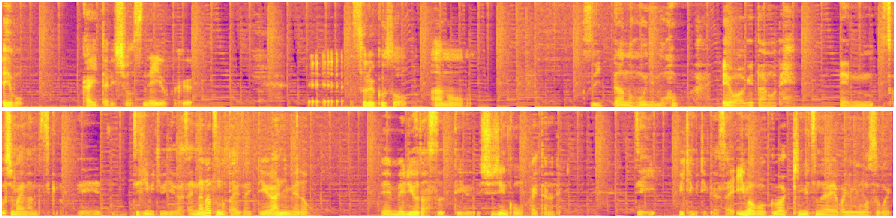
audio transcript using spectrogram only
絵を描いたりしますね、よく。えー、それこそ、あの、ツイッターの方にも 絵を上げたので、えー、少し前なんですけど、えー、ぜひ見てみてください。7つの大罪っていうアニメの、えー、メリオダスっていう主人公を書いたので、ぜひ見てみてください。今僕は鬼滅の刃にものすごい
